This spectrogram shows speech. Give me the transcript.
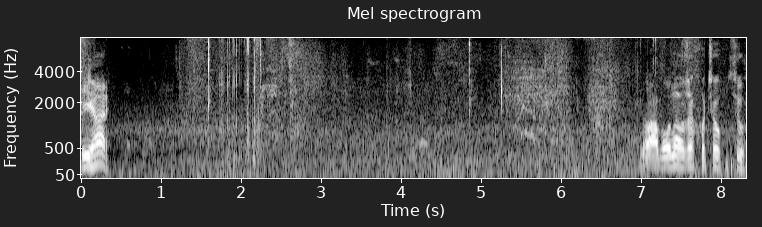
Ігор. Ну, або вона вже хоче об цю.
